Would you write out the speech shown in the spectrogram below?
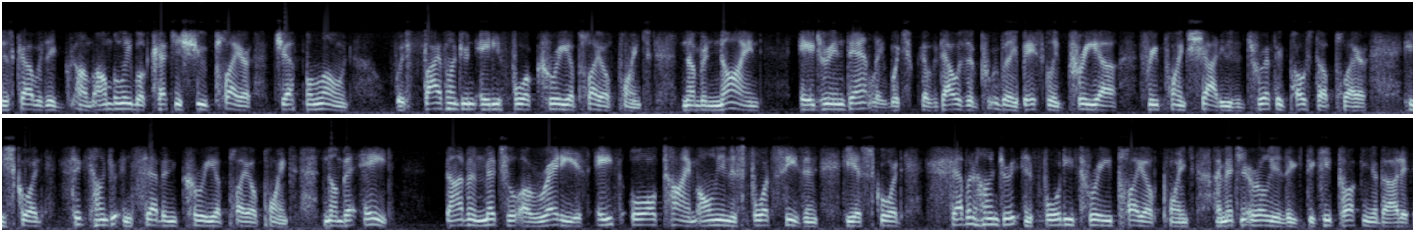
this guy was an um, unbelievable catch and shoot player, Jeff Malone, with 584 career playoff points. Number 9, Adrian Dantley, which that was a really basically pre uh, three point shot. He was a terrific post up player. He scored 607 career playoff points. Number eight, Donovan Mitchell already is eighth all time. Only in his fourth season, he has scored 743 playoff points. I mentioned earlier to, to keep talking about it.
